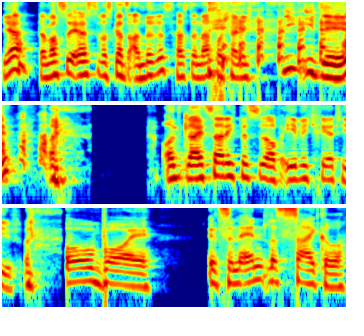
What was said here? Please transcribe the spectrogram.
Ja, dann machst du erst was ganz anderes, hast danach wahrscheinlich die Idee und, und gleichzeitig bist du auf ewig kreativ. Oh boy, it's an endless cycle.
